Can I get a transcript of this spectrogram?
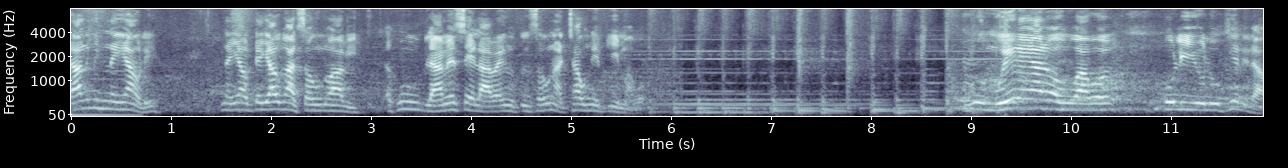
တားသမီး2ယောက်လေ2ယောက်တစ်ယောက်ကဆုံးသွားပြီအခုလာမဲ့10လပိုင်းကိုသူဆုံးတာ6နှစ်ပြည့်မှာပေါ့ဟိုမွေးတဲ့ကတော့ဟိုပါပေါ့ပိုလီယိုလိုဖြစ်နေတာ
